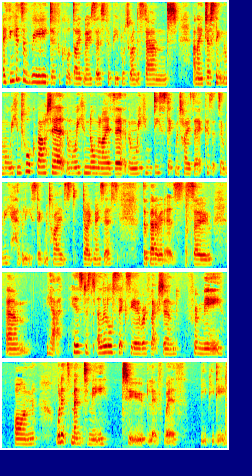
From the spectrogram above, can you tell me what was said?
I think it's a really difficult diagnosis for people to understand, and I just think the more we can talk about it, the more we can normalise it, the more we can destigmatise it, because it's a really heavily stigmatised diagnosis, the better it is. So, um, yeah, here's just a little six year reflection from me on what it's meant to me to live with BPD.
